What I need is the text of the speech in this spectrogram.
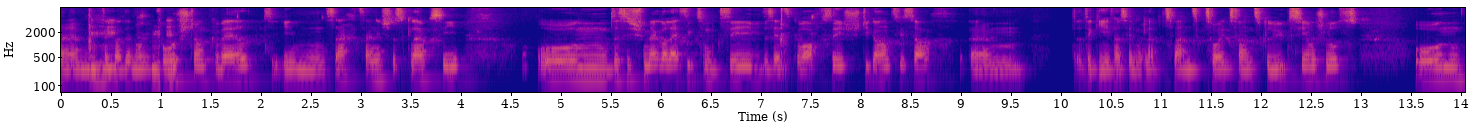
Ähm, mhm. Da gerade einen neuen mhm. Vorstand gewählt, im 16. ist das glaube ich. Und es ist mega lässig zu sehen, wie das jetzt gewachsen ist, die ganze Sache. Ähm, der GFS sind wir glaube ich 20, 22 Leute am Schluss. Und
